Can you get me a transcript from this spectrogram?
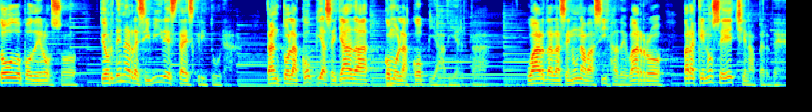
Todopoderoso te ordena recibir esta escritura. tanto la copia sellada como la copia abierta. Guárdalas en una vasija de barro para que no se echen a perder.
